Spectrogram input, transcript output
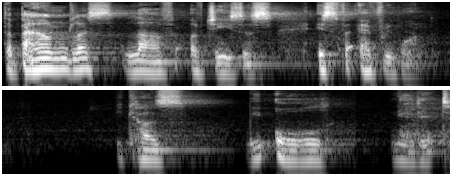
The boundless love of Jesus is for everyone because we all need it.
